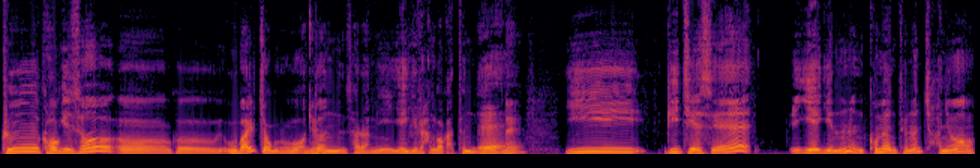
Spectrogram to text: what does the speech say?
그, 거기서, 어, 그, 우발적으로 어떤 예. 사람이 얘기를 한 것 같은데. 네. 이 BTS의 얘기는, 코멘트는 전혀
